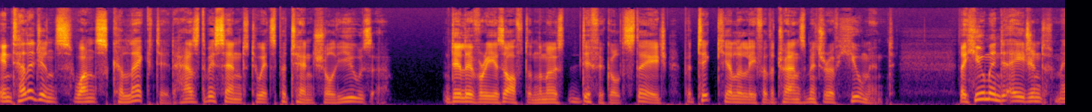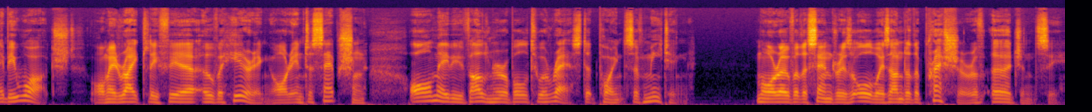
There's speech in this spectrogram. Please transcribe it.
Intelligence, once collected, has to be sent to its potential user. Delivery is often the most difficult stage, particularly for the transmitter of HUMINT. The human agent may be watched, or may rightly fear overhearing or interception, or may be vulnerable to arrest at points of meeting. Moreover, the sender is always under the pressure of urgency.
